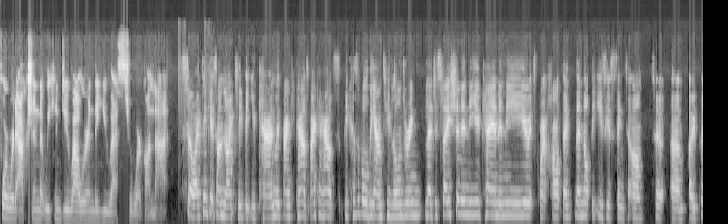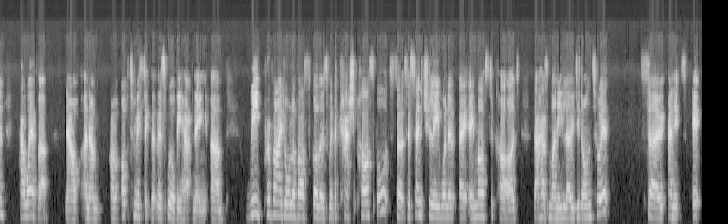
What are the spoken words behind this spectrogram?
forward action that we can do while we're in the US to work on that. So I think it's unlikely that you can with bank accounts. Bank accounts, because of all the anti-laundering legislation in the UK and in the EU, it's quite hard. They're, they're not the easiest thing to, um, to um, open. However, now, and I'm, I'm optimistic that this will be happening, um, we provide all of our scholars with a cash passport. So it's essentially one of a, a MasterCard that has money loaded onto it. So, and it's, it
